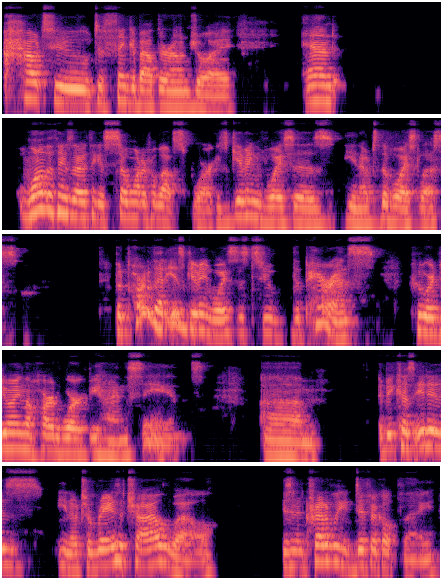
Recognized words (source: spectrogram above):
how to to think about their own joy. And one of the things that I think is so wonderful about Spork is giving voices, you know, to the voiceless. But part of that is giving voices to the parents who are doing the hard work behind the scenes. Um, because it is, you know, to raise a child well is an incredibly difficult thing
